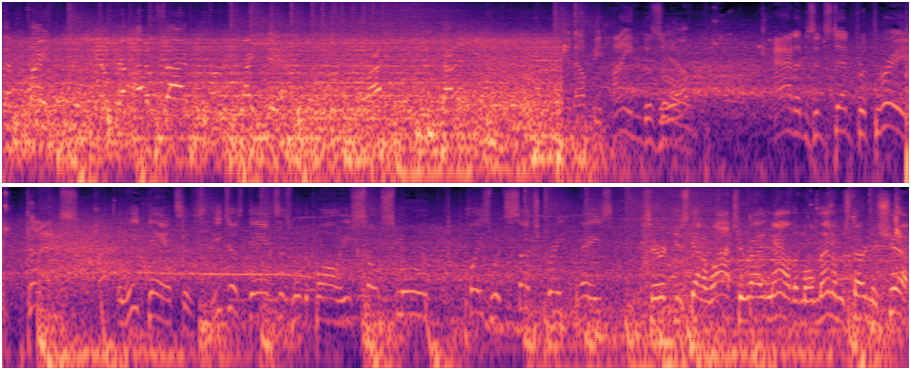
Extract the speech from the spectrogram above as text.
That's right. Your outside right there. All right? Got it? And out behind the zone. Yep. Adams instead for three. Connects. And he dances. He just dances with the ball. He's so smooth, plays with such great pace. Syracuse got to watch it right now. The momentum's starting to shift.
